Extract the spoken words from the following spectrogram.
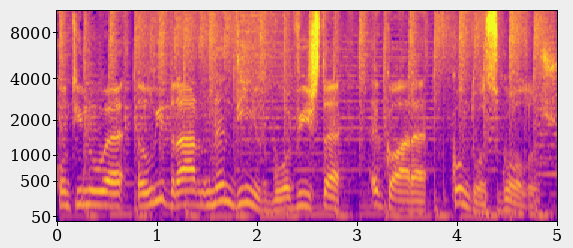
continua a liderar Nandinho de Boa Vista, agora com 12 golos.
